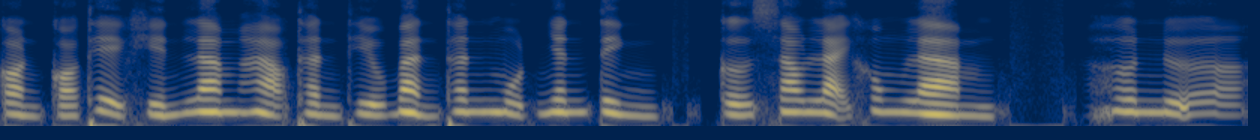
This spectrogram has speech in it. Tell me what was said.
còn có thể khiến Lam Hạo Thần thiếu bản thân một nhân tình, cớ sao lại không làm. Hơn nữa,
